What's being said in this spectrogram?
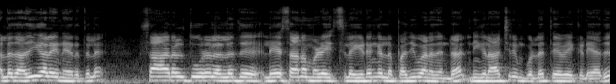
அல்லது அதிகாலை நேரத்தில் சாரல் தூறல் அல்லது லேசான மழை சில இடங்களில் பதிவானதென்றால் நீங்கள் ஆச்சரியம் கொள்ள தேவை கிடையாது.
